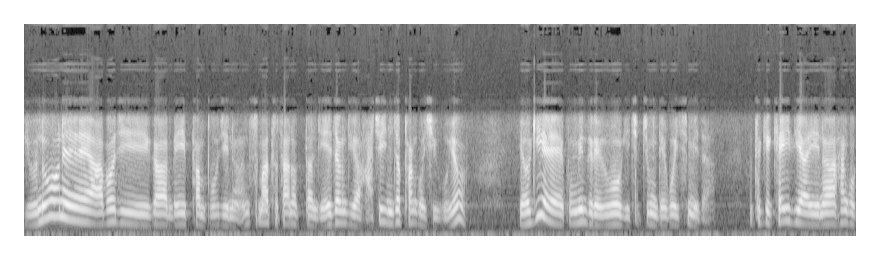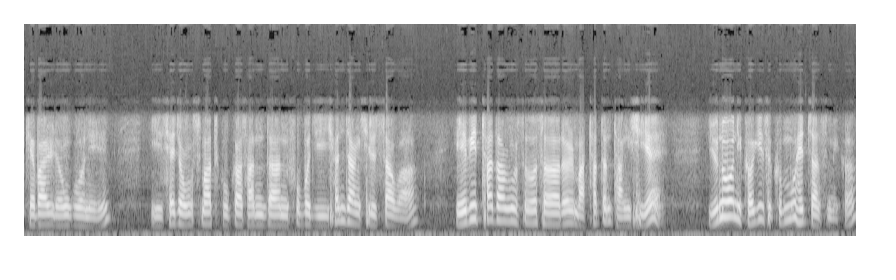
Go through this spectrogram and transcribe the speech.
윤 의원의 아버지가 매입한 부지는 스마트 산업단지 예정지와 아주 인접한 곳이고요. 여기에 국민들의 의혹이 집중되고 있습니다. 특히 KDI나 한국개발연구원이 이 세종 스마트 국가산단 후보지 현장 실사와 예비 타당 서사를 맡았던 당시에 윤 의원이 거기서 근무했지 않습니까?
